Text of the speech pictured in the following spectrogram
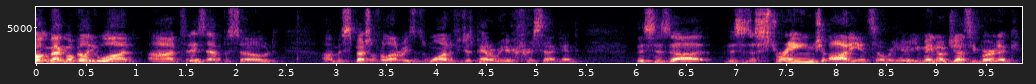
welcome back to Mobility WOD. Uh, today's episode um, is special for a lot of reasons. One, if you just pan over here for a second, this is uh, this is a strange audience over here. You may know Jesse Burdick,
